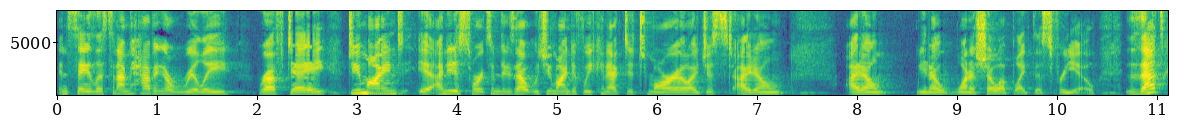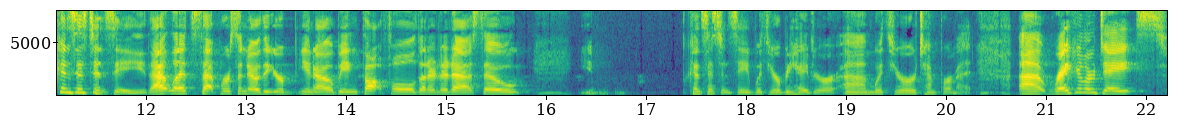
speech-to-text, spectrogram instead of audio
and say, listen, I'm having a really rough day. Do you mind? I need to sort some things out. Would you mind if we connected tomorrow? I just I don't I don't you know want to show up like this for you that's consistency that lets that person know that you're you know being thoughtful da da da da so consistency with your behavior um, with your temperament uh, regular dates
